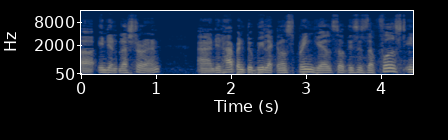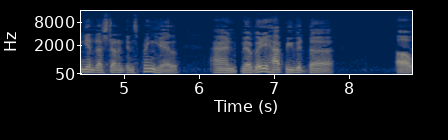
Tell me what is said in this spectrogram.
uh, Indian restaurant. And it happened to be like you know Spring Hill, so this is the first Indian restaurant in Spring Hill. and we are very happy with the uh,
